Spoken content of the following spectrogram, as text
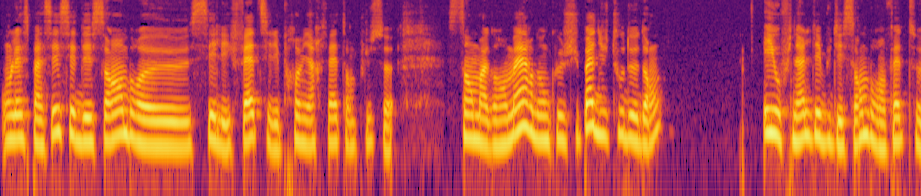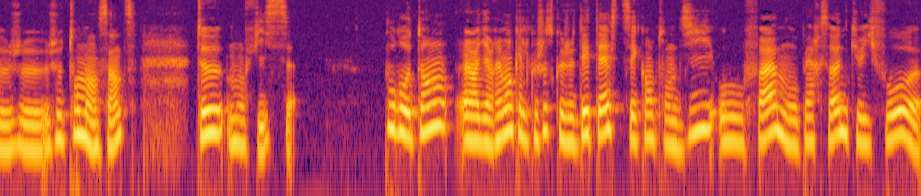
on laisse passer. C'est décembre, c'est les fêtes, c'est les premières fêtes en plus sans ma grand-mère, donc je suis pas du tout dedans. Et au final, début décembre, en fait, je, tombe enceinte de mon fils. Pour autant, alors il y a vraiment quelque chose que je déteste, c'est quand on dit aux femmes, aux personnes qu'il faut euh,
